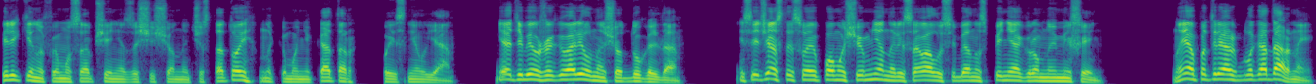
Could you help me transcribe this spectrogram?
Перекинув ему сообщение защищенной частотой на коммуникатор, пояснил я. «Я тебе уже говорил насчет Дугальда. И сейчас ты своей помощью мне нарисовал у себя на спине огромную мишень. Но я патриарх благодарный,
